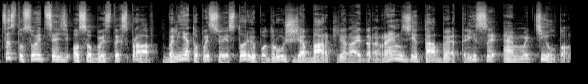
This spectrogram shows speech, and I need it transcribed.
Це стосується й особистих справ. Белієт описує історію подружжя Барклі Райдера Ремзі та Беатріси Емми Тілтон.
